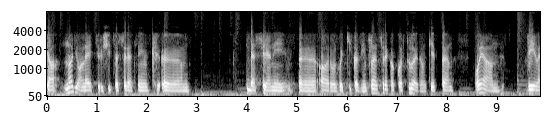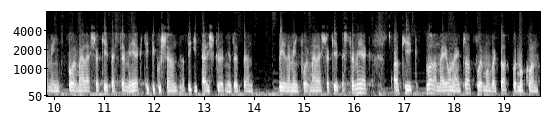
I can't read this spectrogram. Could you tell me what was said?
Ha nagyon leegyszerűsítve szeretnénk ö, beszélni uh, arról, hogy kik az influencerek, akkor tulajdonképpen olyan véleményformálásra képes személyek, tipikusan a digitális környezetben véleményformálásra képes személyek, akik valamely online platformon vagy platformokon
